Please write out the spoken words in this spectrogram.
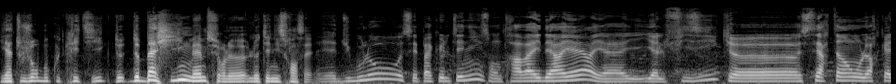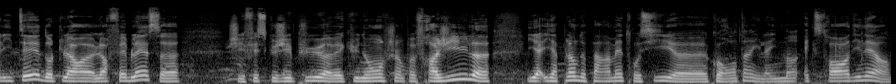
il y a toujours beaucoup de critiques, de, de bashing même sur le, le, tennis français. Il y a du boulot, c'est pas que le tennis, on travaille derrière, il y a, il y a le physique, euh, certains ont leurs qualités, d'autres leurs leur faiblesses. Euh, j'ai fait ce que j'ai pu avec une hanche un peu fragile. Il y a, il y a plein de paramètres aussi. Euh, Corentin, il a une main extraordinaire.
